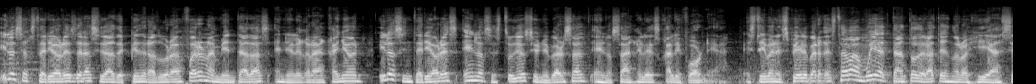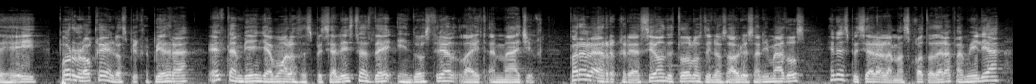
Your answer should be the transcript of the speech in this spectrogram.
y los exteriores de la ciudad de Piedra Dura fueron ambientadas en el Gran Cañón y los interiores en los estudios Universal en Los Ángeles, California. Steven Spielberg estaba muy al tanto de la tecnología CGI, por lo que en Los Picapiedra, él también llamó a los especialistas de Industrial Light and Magic para la recreación de todos los dinosaurios animados, en especial a la mascota de la familia,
